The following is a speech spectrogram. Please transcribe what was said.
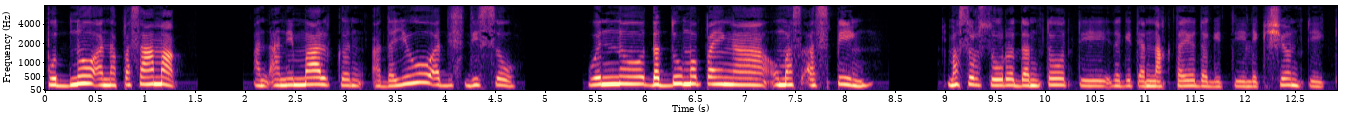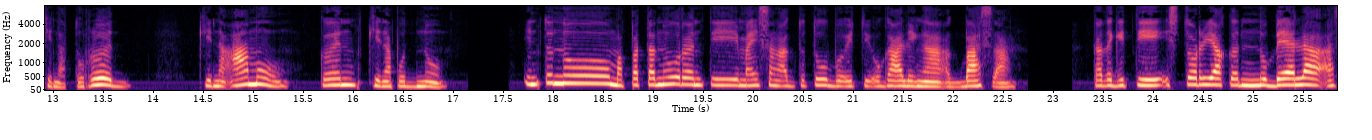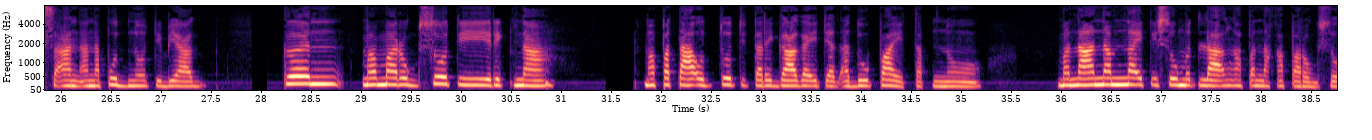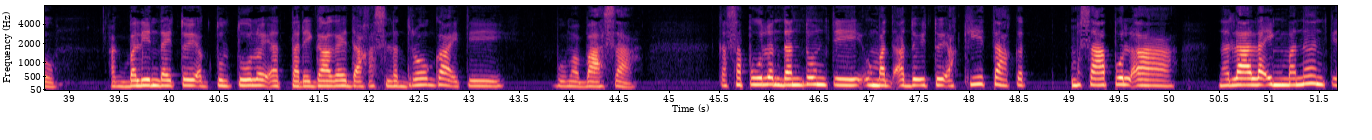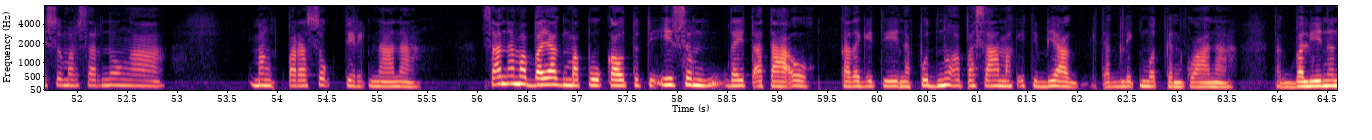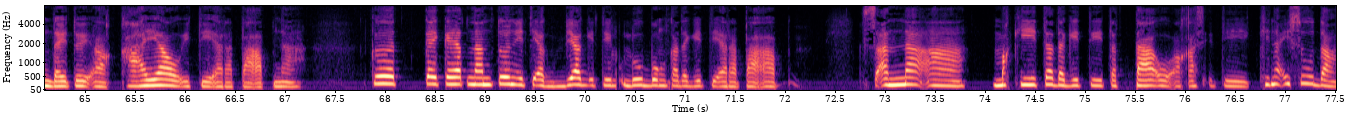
pudno a napasamak an animal ken adayu a disdiso. Wenno daduma pay nga umas asping. Masursuro danto ti dagiti anak tayo dagiti leksyon ti kinaturod, kinaamo, ken kinapudno. Into no mapatanuran ti may sang agtutubo iti ugali nga agbasa kadagiti istorya ken nobela asaan anapudno ti biag ken mamarugso ti rikna mapataod to ti tarigaga iti adupay tapno mananam na iti sumutla ang apan nakaparugso. Agbalinda ito'y agtultuloy at tarigagay da kasla droga iti bumabasa. Kasapulan dandun ti umadado ito'y akita kat masapul a Nalalaing manen ti sumarsarno nga mang parasok ti riknana. Saan mabayag mapukaw to ti isem dayt a tao kadagiti napudno a pasamak iti biyag iti aglikmot kan kuana. Nagbalinon daytoy a kayaw iti arapaap na. Ket kay kayat nantun iti agbyag iti lubong kadagiti arapaap. Saan na a uh, makita dagiti tattao akas iti kinaisuda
